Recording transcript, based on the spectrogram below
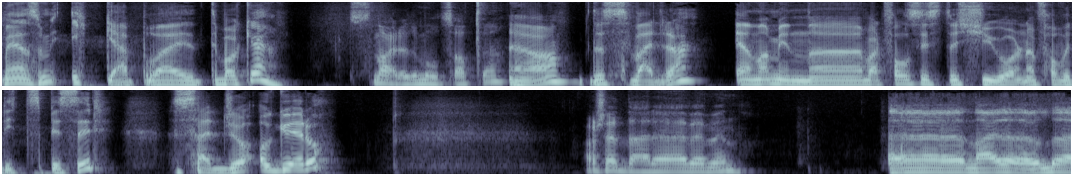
Men en som ikke er på vei tilbake Snarere det motsatte. Ja, dessverre. En av mine, i hvert fall de siste 20 årene, favorittspisser. Sergio Aguero. Hva skjedde der, eh, Vemund? Eh, nei, det er vel det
